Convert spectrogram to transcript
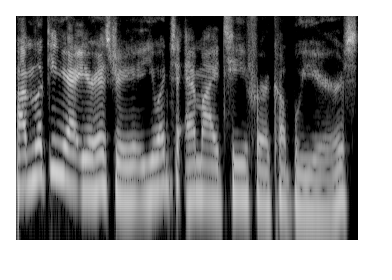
I'm looking at your history. You went to MIT for a couple years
